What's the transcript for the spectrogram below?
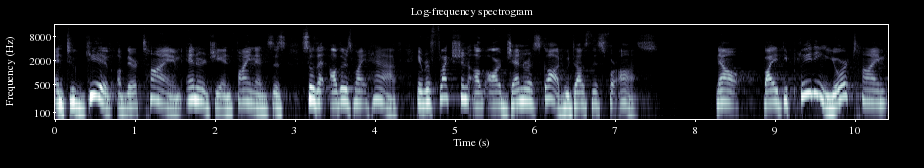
and to give of their time, energy, and finances so that others might have. A reflection of our generous God who does this for us. Now, by depleting your time,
